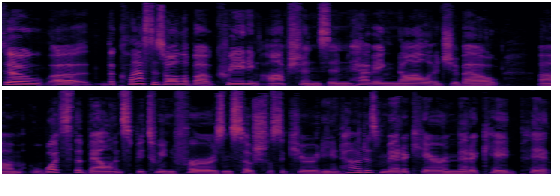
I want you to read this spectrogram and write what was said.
So uh, the class is all about creating options and having knowledge about um, what's the balance between FERS and Social Security, and how does Medicare and Medicaid pa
